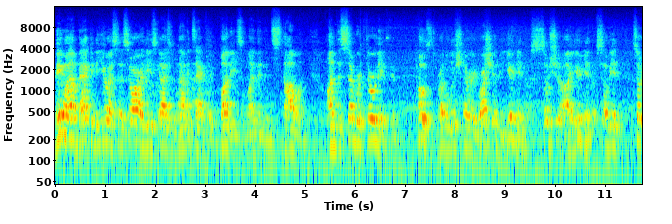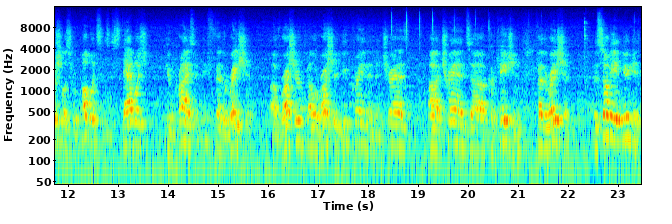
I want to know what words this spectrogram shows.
Meanwhile, back in the USSR, these guys were not exactly buddies, Lenin and Stalin on December 30th in post-revolutionary Russia, the Union of, Social, uh, Union of Soviet Socialist Republics is established comprising a federation of Russia, Belarusia, Ukraine, and the Trans, uh, Trans uh, Caucasian Federation. The Soviet Union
